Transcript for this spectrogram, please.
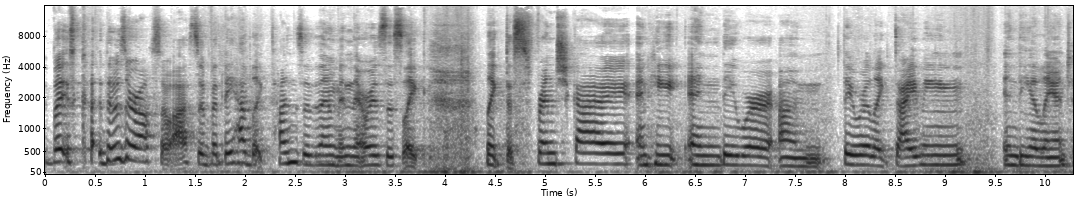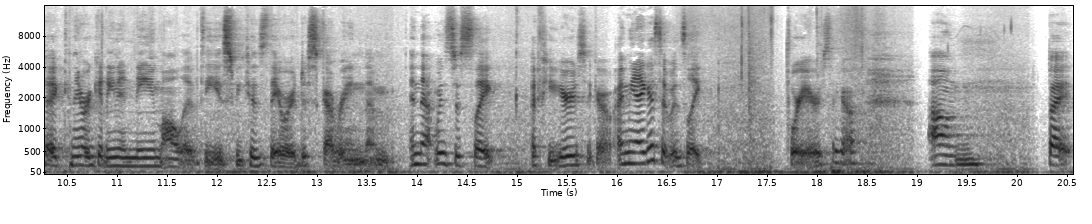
but those are also awesome. But they had like tons of them, and there was this like, like this French guy, and he and they were um, they were like diving in the Atlantic, and they were getting to name all of these because they were discovering them, and that was just like a few years ago. I mean, I guess it was like four years ago. Um, but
